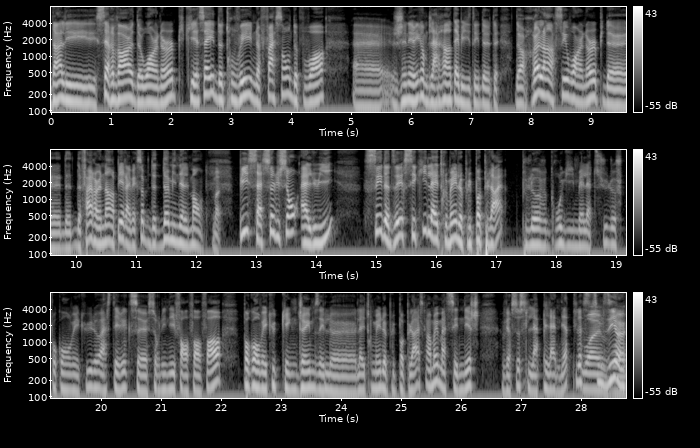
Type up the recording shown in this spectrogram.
dans les serveurs de Warner, puis qui essaye de trouver une façon de pouvoir euh, générer comme de la rentabilité, de, de- de relancer Warner, puis de, de- de faire un empire avec ça, puis de dominer le monde. Puis sa solution à lui, c'est de dire c'est qui l'être humain le plus populaire? Puis là, gros guillemets là-dessus, là, je suis pas convaincu. Là. Astérix euh, surligné fort, fort, fort. Pas convaincu que King James est l'être humain le plus populaire. C'est quand même assez niche versus la planète. Là. Si tu me dis ouais.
